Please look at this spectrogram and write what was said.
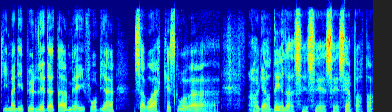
qui manipulent les datas, mais il faut bien savoir qu'est-ce qu'on va regarder là. C'est important.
